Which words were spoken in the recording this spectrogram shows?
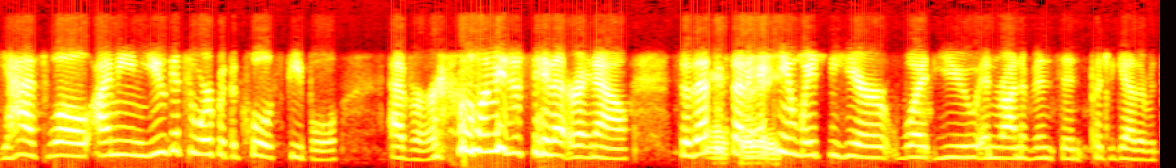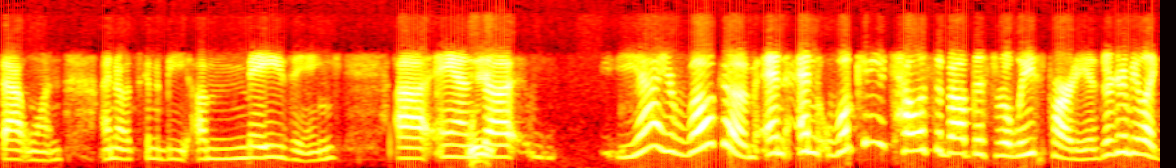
Yes, well, I mean, you get to work with the coolest people ever. Let me just say that right now. So that's well, exciting. I can't wait to hear what you and Rhonda Vincent put together with that one. I know it's going to be amazing. Uh, and we, uh, yeah, you're welcome. And and what can you tell us about this release party? Is there going to be like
